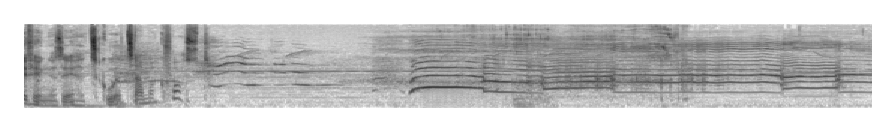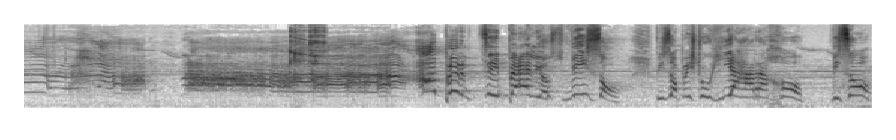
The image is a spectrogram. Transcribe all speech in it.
Ich finde, sie hat es gut zusammengefasst. Aber Sibelius, wieso? Wieso bist du hierher gekommen? Wieso?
